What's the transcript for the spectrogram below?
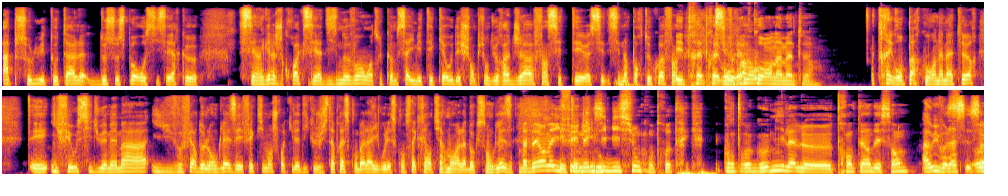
absolu et total de ce sport aussi. C'est-à-dire que c'est un gars, je crois que c'est à 19 ans ou un truc comme ça, il mettait KO des champions du Raja. Enfin, c'était, euh, c'est n'importe quoi. Enfin, et très très gros parcours en amateur très gros parcours en amateur et il fait aussi du MMA, il veut faire de l'anglaise et effectivement je crois qu'il a dit que juste après ce combat-là il voulait se consacrer entièrement à la boxe anglaise. Bah d'ailleurs là il fait une exhibition contre contre Gomi là le 31 décembre. Ah oui voilà c'est ça.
